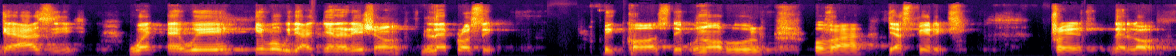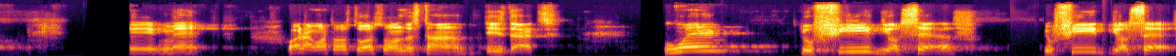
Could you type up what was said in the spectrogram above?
Gehazi went away, even with their generation, leprosy, because they could not rule over their spirit. Praise the Lord. Amen. What I want us to also understand is that when you feed yourself, you feed yourself,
